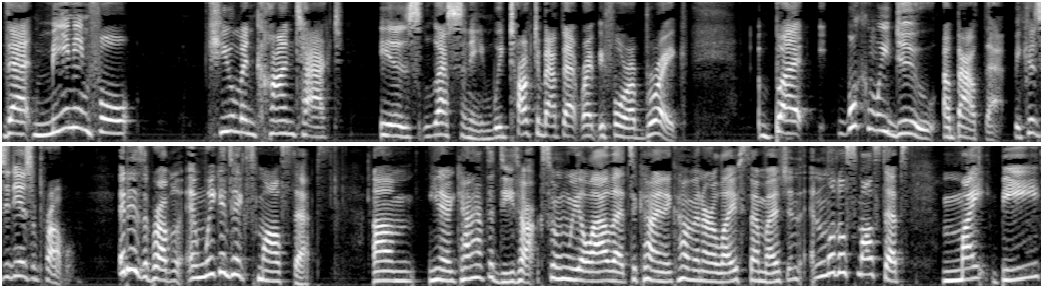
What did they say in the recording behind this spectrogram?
that meaningful human contact is lessening. We talked about that right before our break. But what can we do about that? Because it is a problem. It is a problem, and we can take small steps. Um, you know, you kind of have to detox when we allow that to kind of come in our life so much. And, and little small steps might be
